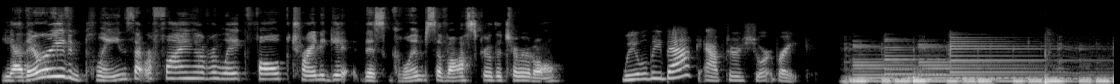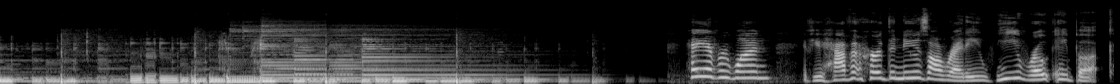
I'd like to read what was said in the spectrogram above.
Yeah, there were even planes that were flying over Lake Folk trying to get this glimpse of Oscar the turtle. We will be back after a short break. Everyone! If you haven't heard the news already, we wrote a book.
